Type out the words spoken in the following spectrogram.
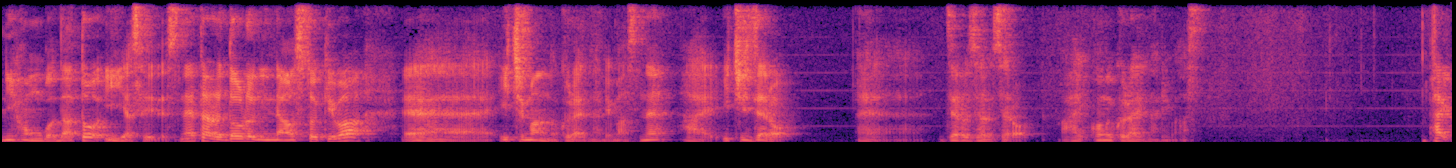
日本語だと言いやすいですね。ただドルに直す時は、えー、1万のくらいになりますね。はい。10、えー、000はい。このくらいになります。はい。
